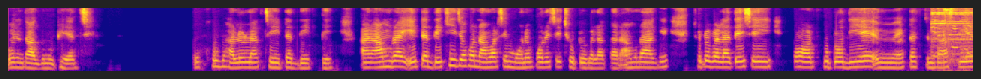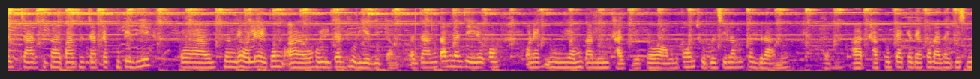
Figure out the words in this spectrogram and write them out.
পর্যন্ত আগুন উঠে যাচ্ছে। খুব ভালো লাগছে এটা দেখতে। আর আমরা এটা দেখি যখন আমার সে মনে পড়ে সেই ছোটবেলাকার। আমরা আগে ছোটবেলাতে সেই খড় ফুটো দিয়ে একটা বাঁশ দিয়ে চার পাশে চারটা খুঁটি দিয়ে সন্ধে হলে এরকম হোলিটা ধরিয়ে দিতাম। আর জানতাম না যে এরকম অনেক নিয়ম কানুন থাকে। তো আমরা তখন ছোট ছিলাম তো গ্রামে। আর ঠাকুরটাকে দেখো রাধাকৃষ্ণ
